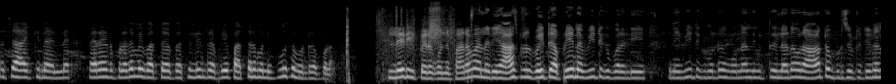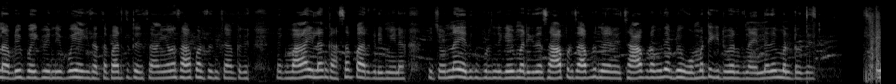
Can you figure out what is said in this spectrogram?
வச்சு ஆக்கினா இல்லை வேற எடுப்பதான் போய் பத்த இப்போ சிலிண்டர் அப்படியே பத்தரை மணி பூசை பண்ணுற போல. இல்லடி இப்போ எனக்கு கொஞ்சம் பரவாயில்லடி. ஹாஸ்பிட்டல் போயிட்டு அப்படியே நான் வீட்டுக்கு போகிறேன் என்னை வீட்டுக்கு மட்டும் கொண்டாந்து விட்டு இல்லாத ஒரு ஆட்டோ பிடிச்சி விட்டுட்டு நான் அப்படியே போய்க்க வேண்டிய போய் எங்கள் சத்த பார்த்துட்டு சாயங்காலம் சாப்பாடு செஞ்சு சாப்பிட்டு எனக்கு வாயெல்லாம் கசப்பாக இருக்குடி மீனா. நீ சொன்னால் எதுக்கு புரிஞ்சுக்கவே மாட்டேங்கிறேன் சாப்பிட சாப்பிடு எனக்கு சாப்பிடும்போது அப்படியே உமட்டிக்கிட்டு வருது. நான் என்னதே பண்ணுறது நீ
